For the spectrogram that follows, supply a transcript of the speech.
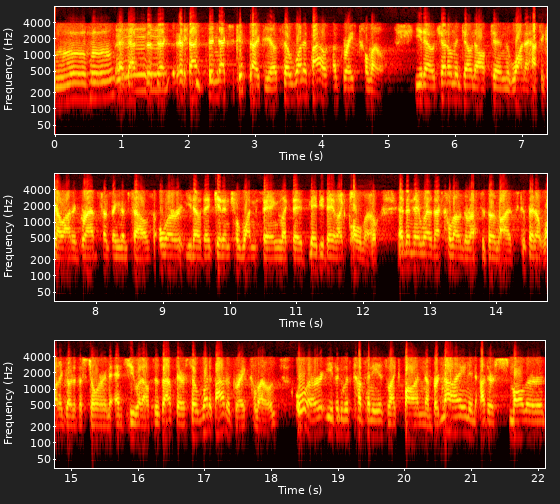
Mm-hmm. And that's the, Mm-hmm. that's the next gift idea. So what about a great cologne? you know, gentlemen don't often want to have to go out and grab something themselves, or you know, they get into one thing, like they maybe they like polo, and then they wear that cologne the rest of their lives because they don't want to go to the store and, and see what else is out there. So, what about a great cologne? Or even with companies like Bond Number Nine and other smaller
